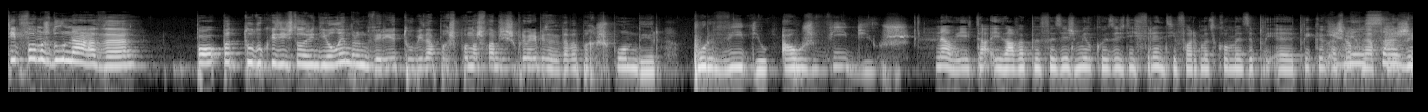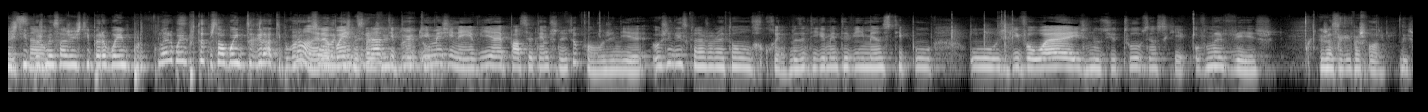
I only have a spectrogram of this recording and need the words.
Tipo, fomos do nada para, tudo o que existe hoje em dia. Eu lembro-me de ver YouTube e dá para responder... Nós falámos isto no primeiro episódio. Dava para responder por vídeo aos vídeos. Não, e, ta- e dava para fazer mil coisas diferentes. E a forma de como as apli aplica as mensagens, tipo, as mensagens tipo, era bem importante. Não era bem importante, mas estava bem integrado. Tipo, Não, era bem integrado. Tipo, imaginem, havia passatempos no YouTube, como hoje em dia. Hoje em dia, se calhar, já não é tão recorrente, mas antigamente havia imenso, tipo, os giveaways nos YouTubes e não sei o quê. Houve uma vez. Eu já sei o que é vais falar. Diz.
